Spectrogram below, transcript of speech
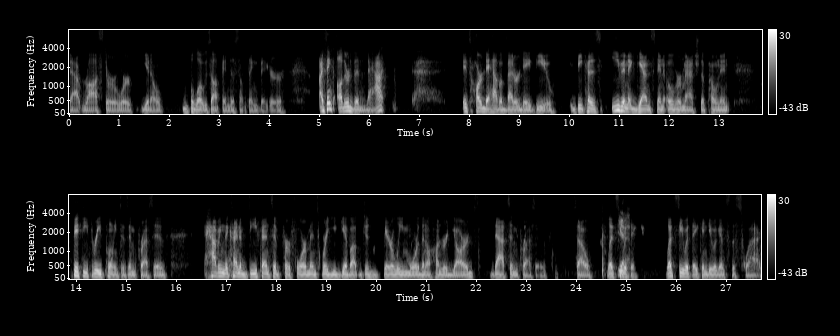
that roster or you know blows up into something bigger i think other than that it's hard to have a better debut because even against an overmatched opponent 53 points is impressive having the kind of defensive performance where you give up just barely more than 100 yards that's impressive so let's see yeah. what they let's see what they can do against the SWAC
